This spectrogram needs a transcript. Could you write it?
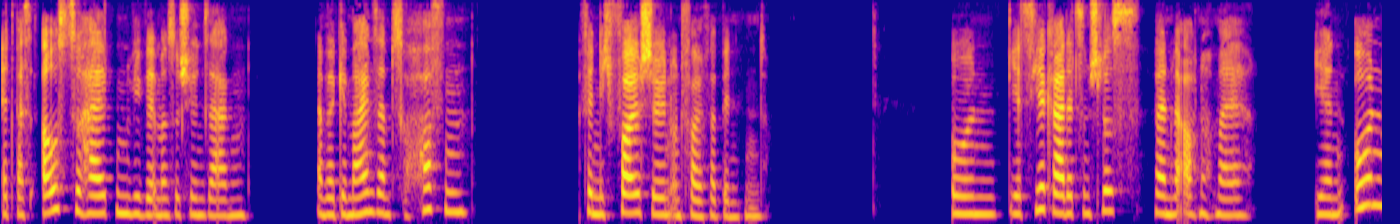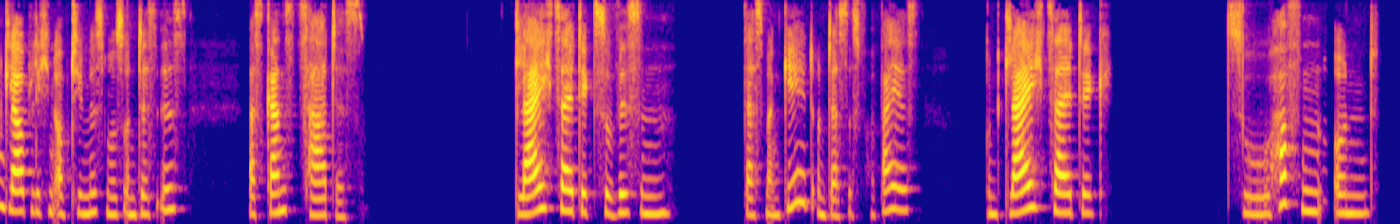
etwas auszuhalten, wie wir immer so schön sagen. Aber gemeinsam zu hoffen, finde ich voll schön und voll verbindend. Und jetzt hier gerade zum Schluss hören wir auch nochmal ihren unglaublichen Optimismus und das ist was ganz Zartes. Gleichzeitig zu wissen, dass man geht und dass es vorbei ist und gleichzeitig zu hoffen und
